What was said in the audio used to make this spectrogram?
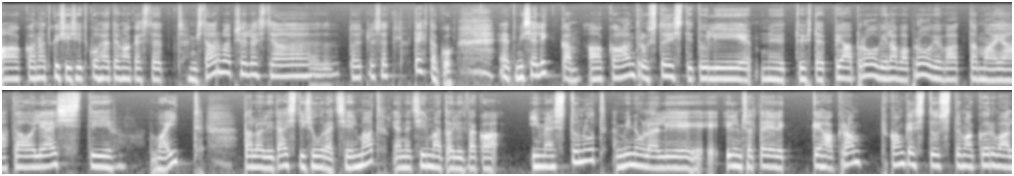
aga nad küsisid kohe tema käest, et mis ta arvab sellest ja ta ütles, et tehtagu. et mis seal ikka, aga Andrus tõesti tuli nüüd ühte peaproovi, lavaproovi vaatama ja ta oli hästi vait, tal olid hästi suured silmad ja need silmad olid väga imestunud, minul oli ilmselt täielik kehakramp, kangestus tema kõrval,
